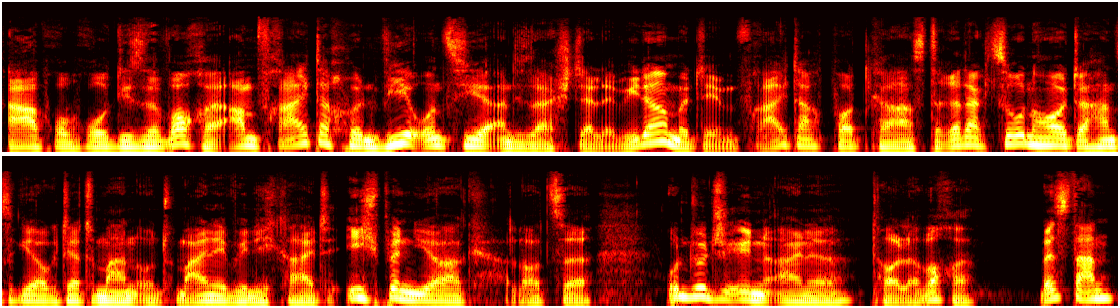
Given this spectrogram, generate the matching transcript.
Apropos diese Woche. Am Freitag hören wir uns hier an dieser Stelle wieder mit dem Freitag-Podcast. Redaktion heute Hans-Georg Dettemann und meine Wenigkeit. Ich bin Jörg Lotze und wünsche Ihnen eine tolle Woche. Bis dann.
